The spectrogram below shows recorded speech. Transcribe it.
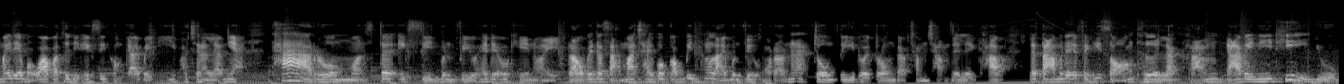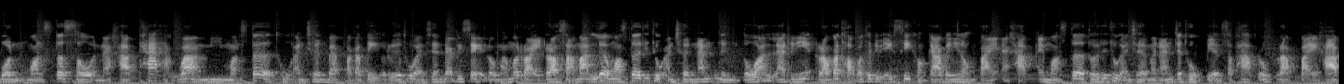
ไม่ได้บอกว่าวัตถุดิบ Exceed ของการ์ดใบนี้เพราะฉะนั้นแล้วเนี่ยถ้ารวม Monster Exceed บนฟิลให้ได้โอเคหน่อย เราก็จะสามารถใช้พวก Goblin ทั้งหลายบนฟิลของเรานั่นโจมตีโดยตรงแบบฉ่ำๆได้เลยครับ และตามมาด้วยเอฟเฟกที่2 เทิร์นละครั้งการ์ดใบนี้ที่อยู่บน Monster Zone นนะครับ ถ้าหากว่ามีมอนสเตอร์ถูกอัญเชิญแบบปกติ หรือถูกอัญเชิญแบบพิเศษลงมาเมื่อไหร่ เราสามารถเลือกมอนสเตอร์ที่ถูกอัญเชิญนั้น 1 ตัว และทีนี้เราก็ถอดวัตถุดิบ XC ของการ์ดใบนี้ลงไปนะครับไอ้มอนสเตอร์ตัวที่ถูกอัญเชิญมานั้นจะถูกเปลี่ยนสภาพรุกรับไปครับ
